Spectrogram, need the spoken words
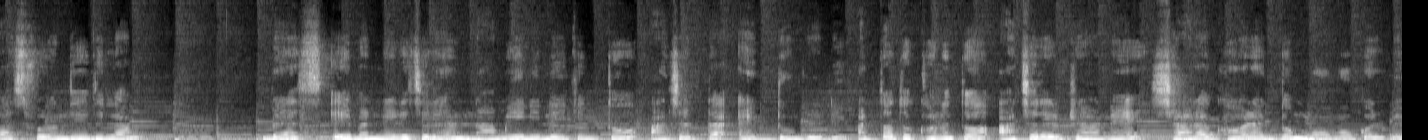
পাঁচফোড়ন দিয়ে দিলাম। ব্যাস, এবার নেড়ে চেড়ে নামিয়ে নিলেই কিন্তু আচারটা একদম রেডি আর ততক্ষণে তো আচারের ঘ্রাণে সারা ঘর একদম মোমো করবে।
